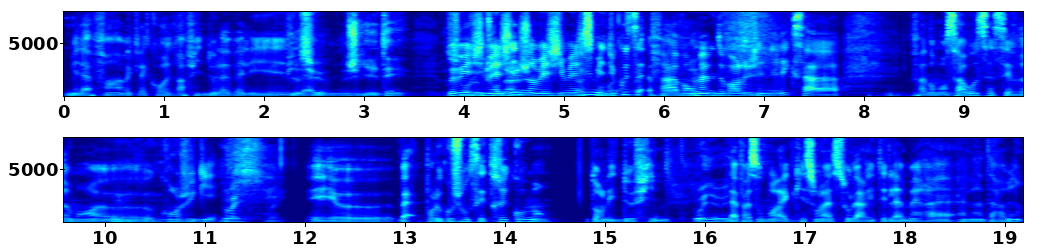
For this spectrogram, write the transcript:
mais la fin avec la chorégraphie de la vallée. Bien sûr, j'y ai été. Oui, oui j'imagine. Non, mais j'imagine. Mais du coup, enfin, avant même de voir le générique, ça, enfin, dans mon cerveau, ça s'est vraiment euh, mm, mm. conjugué. Oui, oui. Et bah, pour le coup, je trouve que c'est très commun dans les deux films. La façon dont la question de la solarité de la mer, elle, intervient.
